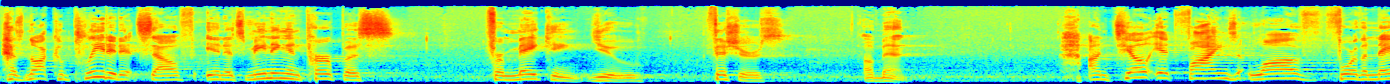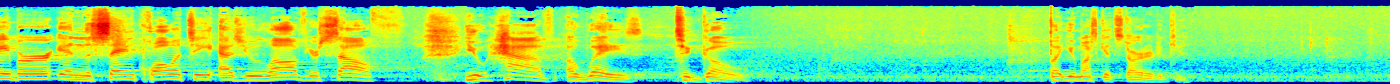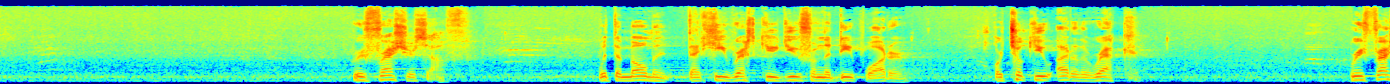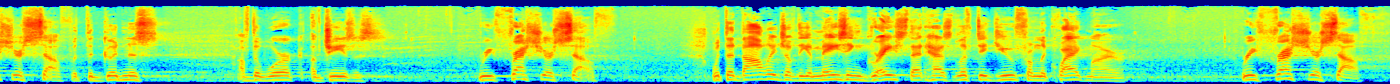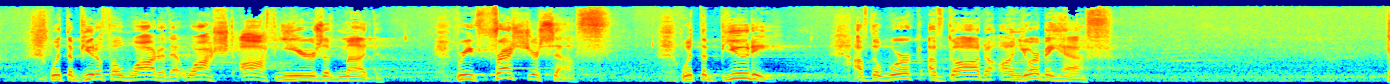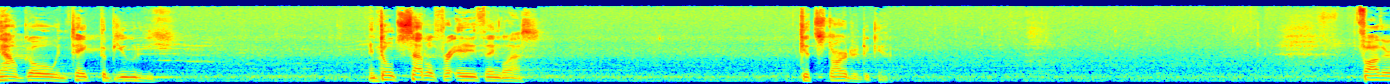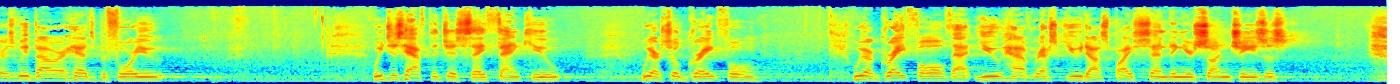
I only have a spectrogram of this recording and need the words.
has not completed itself in its meaning and purpose for making you fishers of men. Until it finds love for the neighbor in the same quality as you love yourself, you have a ways to go. but you must get started again. Refresh yourself with the moment that He rescued you from the deep water or took you out of the wreck. Refresh yourself with the goodness of the work of Jesus. Refresh yourself with the knowledge of the amazing grace that has lifted you from the quagmire. Refresh yourself with the beautiful water that washed off years of mud. Refresh yourself with the beauty of the work of God on your behalf. Now go and take the beauty. And don't settle for anything less. Get started again. Father, as we bow our heads before you, we just have to just say thank you. We are so grateful. We are grateful that you have rescued us by sending your son Jesus.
